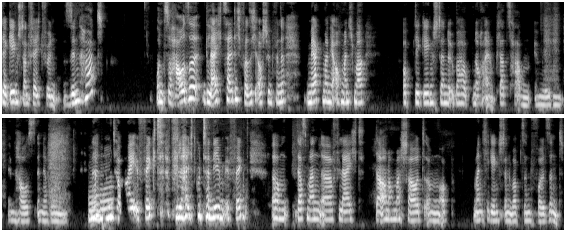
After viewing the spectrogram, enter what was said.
der Gegenstand vielleicht für einen Sinn hat. Und zu Hause gleichzeitig, was ich auch schön finde, merkt man ja auch manchmal, ob die Gegenstände überhaupt noch einen Platz haben im Leben, im Haus, in der Wohnung. Ne? Mhm. Guter Beieffekt, vielleicht guter Nebeneffekt, ähm, dass man äh, vielleicht da auch nochmal schaut, ähm, ob manche Gegenstände überhaupt sinnvoll sind.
